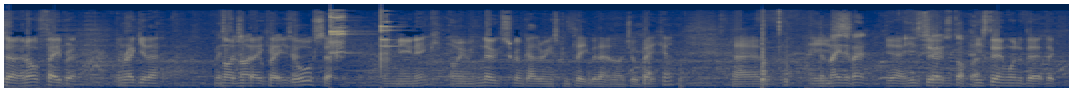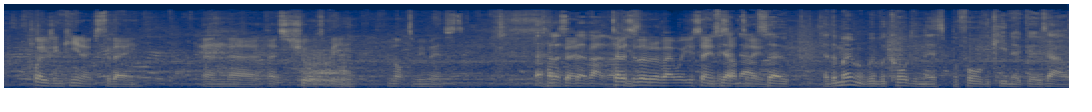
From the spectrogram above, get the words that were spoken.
So an old favourite, a regular, Nigel, Nigel Baker, Baker. is also in Munich. I mean, no scrum gathering is complete without Nigel Baker. Um, the main event. Yeah, he's doing. Showstopper. He's doing one of the, the closing keynotes today, and uh, that's sure to be not to be missed. Tell us a So, bit about that. tell us a little bit about what you're saying this Yeah, now, so at the moment we're recording this before the keynote goes out.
